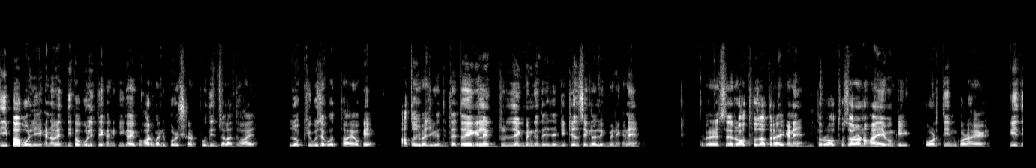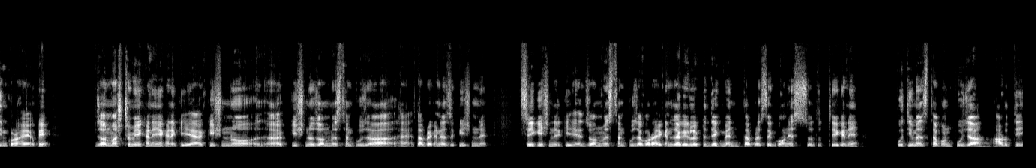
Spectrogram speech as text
দীপাবলি এখানে ওকে দীপাবলিতে এখানে কি হয়? ঘর বাড়ি পরিষ্কার প্রদীপ জ্বালাতে হয়, লক্ষ্মী পূজা করতে হয় ওকে আতশবাজি করে দিতে হয়। তো এগুলো একটু লিখবেন কিন্তু, এই যে ডিটেলস এগুলো লিখবেন এখানে। তারপরে হচ্ছে রথযাত্রা এখানে। তো রথ চড়ানো হয় এবং কি? করতিন করা হয় কীর্তিন করা হয় ওকে জন্মাষ্টমী এখানে এখানে কি? কৃষ্ণ কৃষ্ণ জন্মস্থান পূজা হ্যাঁ তারপর এখানে আছে কৃষ্ণের শ্রীকৃষ্ণের কি? জন্মস্থান পূজা করা হয় এখানে। যাকে, এগুলো একটু দেখবেন। তারপর হচ্ছে গণেশ চতুর্থী এখানে, প্রতিমা স্থাপন, পূজা, আরতি,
